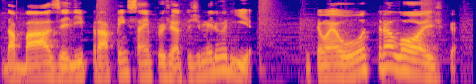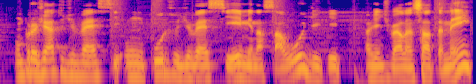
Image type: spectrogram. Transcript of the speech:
da base ali para pensar em projetos de melhoria. Então, é outra lógica. Um projeto de VS, um curso de VSM na saúde, que a gente vai lançar também,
